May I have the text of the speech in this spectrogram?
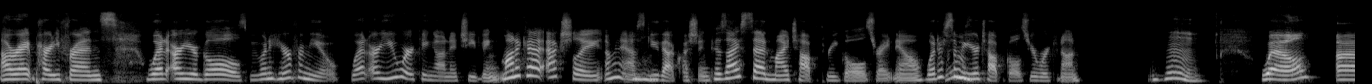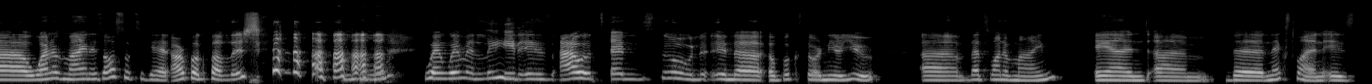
All right, party friends, what are your goals? We want to hear from you. What are you working on achieving? Monica, actually, I'm going to ask mm-hmm. you that question because I said my top three goals right now. What are some mm. of your top goals you're working on? Mm-hmm. Well, uh, one of mine is also to get our book published. mm-hmm. When Women Lead is out and soon in a, a bookstore near you. Um, that's one of mine. And um, the next one is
